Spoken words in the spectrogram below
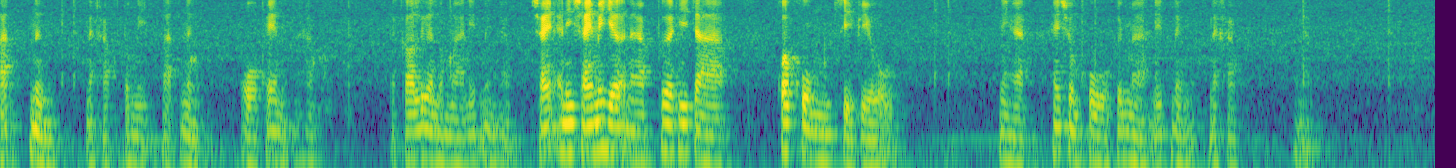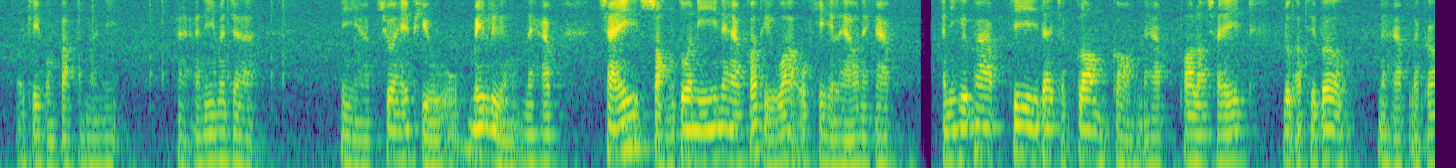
รัด1นะครับ ตรงนี้รัด1 open นะครับ แล้วก็เลื่อนลงมานิดนึงครับ ใช้อันนี้ใช้ไม่เยอะนะครับ เพื่อที่จะ ควบคุมสีผิวนี่ฮะให้ชมพูขึ้นมานิดหนึ่งนะครับนะโอเคผมปรับประมาณนี้อะอันนี้มันจะนี่ครับช่วยให้ผิวไม่เหลืองนะครับ ใช้ 2 ตัวนี้นะครับก็ถือว่าโอเคแล้วนะครับ อันนี้คือภาพที่ได้จากกล้องก่อนนะครับ พอเราใช้ Lookup Table นะครับ แล้วก็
